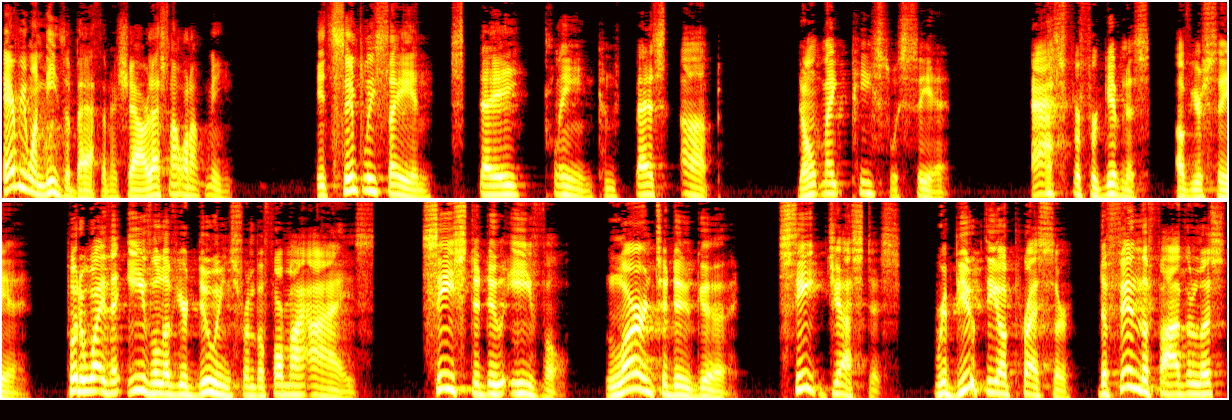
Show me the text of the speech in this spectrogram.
everyone needs a bath and a shower. That's not what I mean. It's simply saying stay clean, confess up. Don't make peace with sin. Ask for forgiveness of your sin. Put away the evil of your doings from before my eyes. Cease to do evil. Learn to do good. Seek justice. Rebuke the oppressor. Defend the fatherless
